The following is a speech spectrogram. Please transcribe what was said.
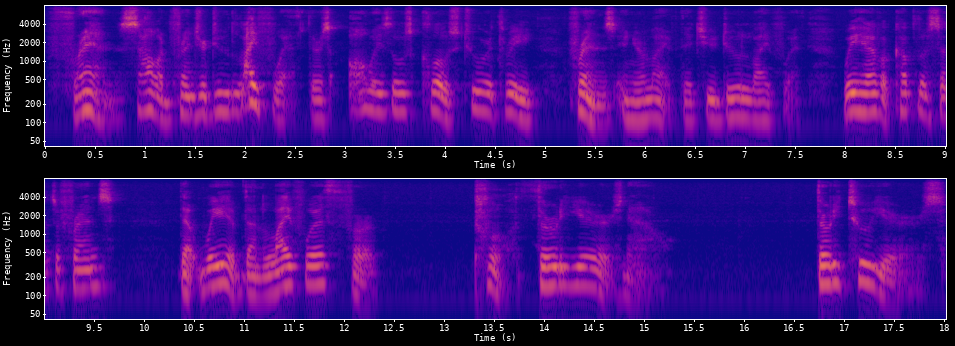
friends, solid friends you do life with. There's always those close two or three friends in your life that you do life with. We have a couple of sets of friends that we have done life with for 30 years now. 32 years.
